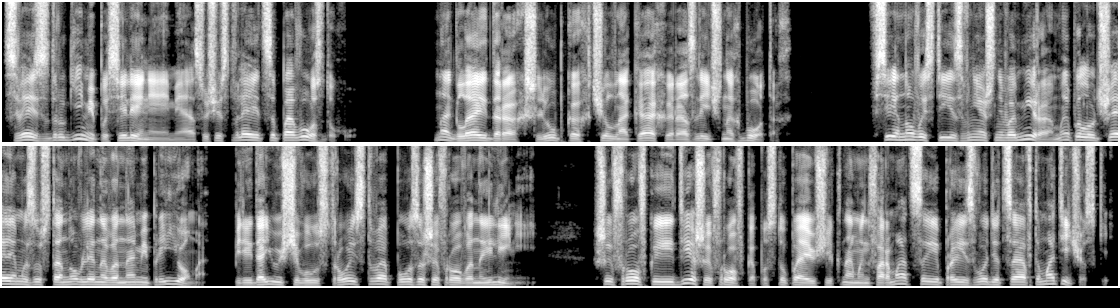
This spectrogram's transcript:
Связь с другими поселениями осуществляется по воздуху. На глайдерах, шлюпках, челноках и различных ботах. Все новости из внешнего мира мы получаем из установленного нами приема, передающего устройства по зашифрованной линии. Шифровка и дешифровка поступающей к нам информации производятся автоматически —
